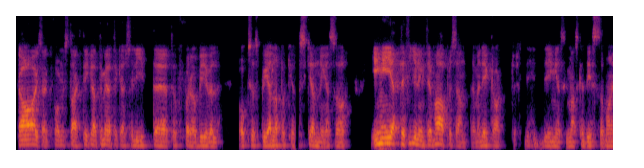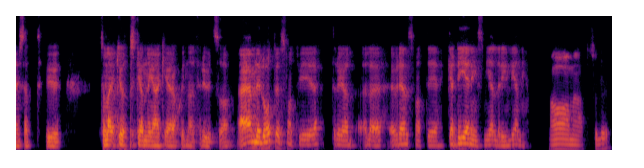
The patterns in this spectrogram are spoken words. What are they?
Ja, exakt. Formstark. Det kan möta kanske lite tuffare och blir väl också spela på kuskändringar. Så ingen jättefeeling till de här procenten, men det är klart, det, det är ingen som man ska dissa. Man har ju sett hur sådana här kuskändringar kan göra skillnad förut. Så nej, men det låter som att vi är rätt röd, eller överens om att det är gardering som gäller i inledningen. Ja, men absolut.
